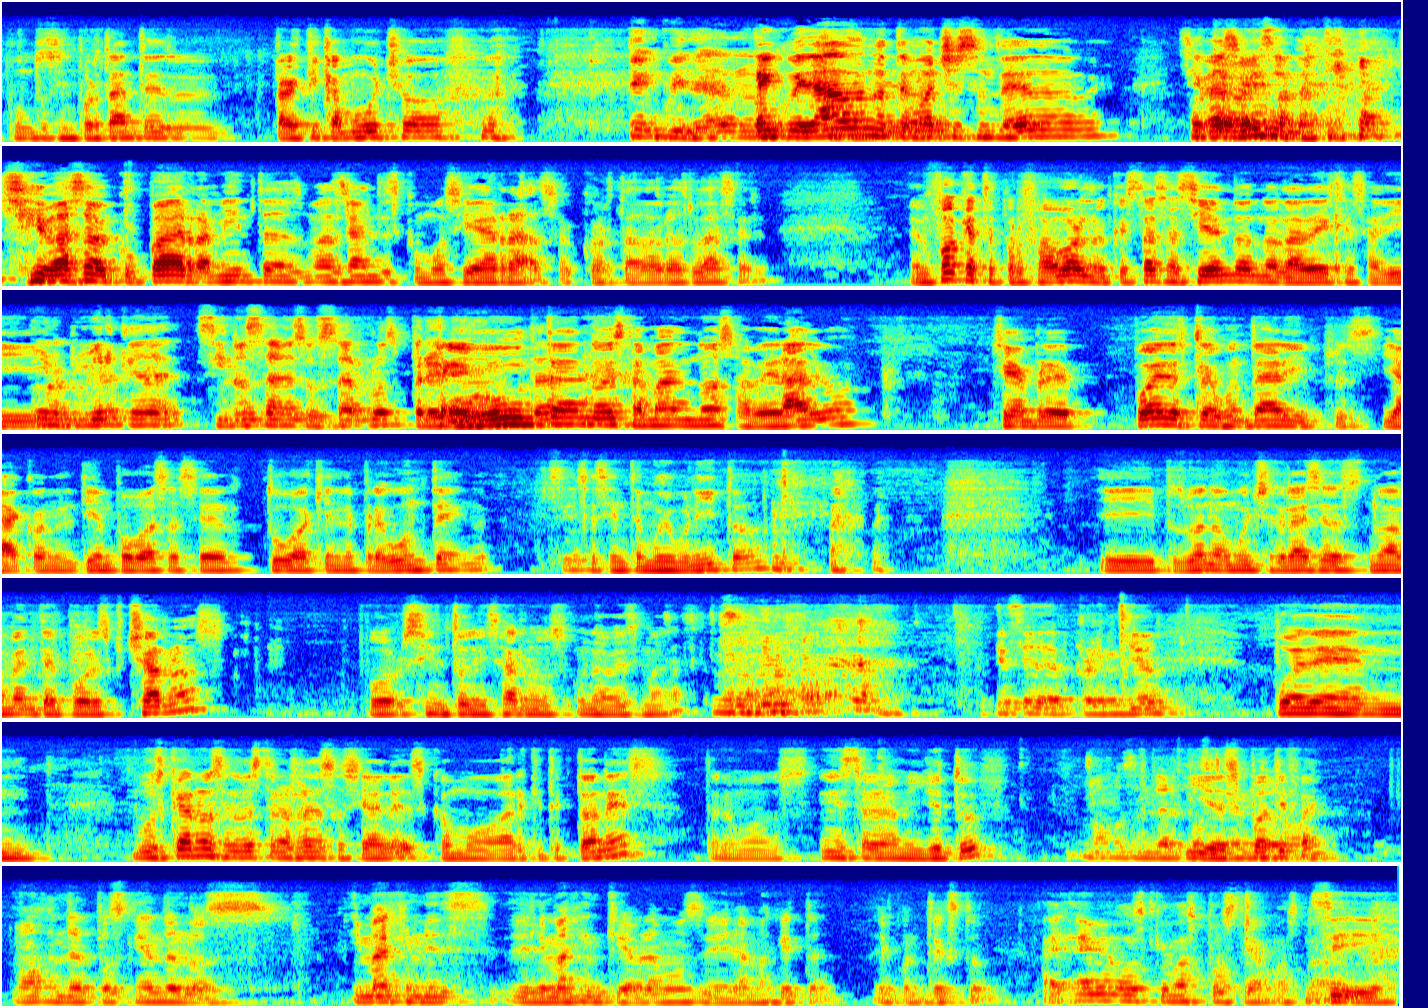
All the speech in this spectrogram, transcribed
puntos importantes, güey. Practica mucho. Ten cuidado. Ten cuidado, no te moches un dedo, güey. Si vas, a si vas a ocupar herramientas más grandes como sierras o cortadoras láser, enfócate por favor en lo que estás haciendo, no la dejes ahí. Bueno, primero que nada, si no sabes usarlos, pregunta. pregunta. no está mal no saber algo. Siempre puedes preguntar y pues ya con el tiempo vas a ser tú a quien le pregunten. Sí. Se siente muy bonito. y pues bueno, muchas gracias nuevamente por escucharnos, por sintonizarnos una vez más. ¿Qué se le prendió? Pueden buscarnos en nuestras redes sociales como Arquitectones. Tenemos Instagram y YouTube. Vamos a andar ¿Y Spotify? Vamos a andar posteando las imágenes de la imagen que hablamos de la maqueta, de contexto. Ahí, ahí vemos qué más posteamos, ¿no? Sí.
